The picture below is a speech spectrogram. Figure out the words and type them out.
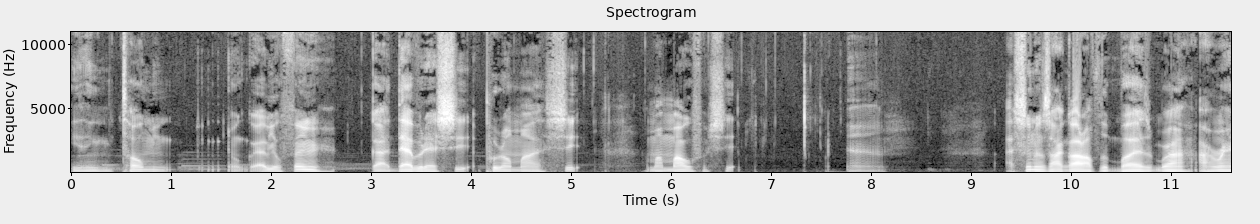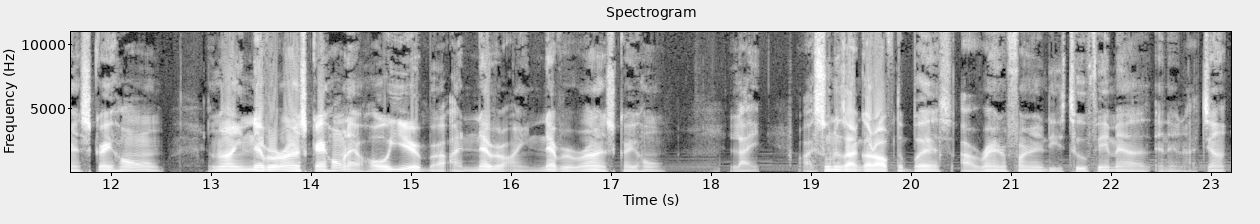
He told me, you know, "Grab your finger, got dab of that shit, put on my shit, my mouth and shit." And as soon as I got off the bus, bro, I ran straight home. And I ain't never run straight home that whole year, bro. I never, I ain't never run straight home. Like as soon as I got off the bus, I ran in front of these two females and then I jumped.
